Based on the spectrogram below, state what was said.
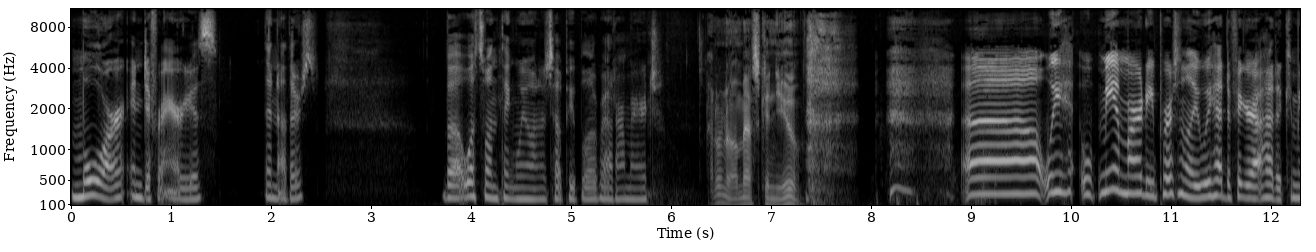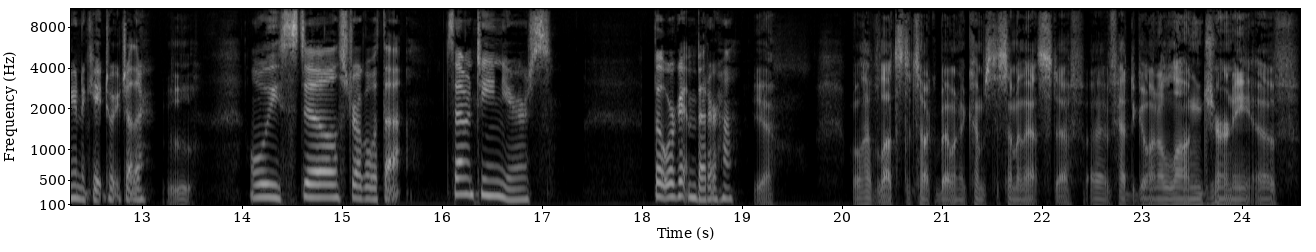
more in different areas than others. But what's one thing we want to tell people about our marriage? I don't know. I'm asking you. Uh, we, me and Marty personally, we had to figure out how to communicate to each other. Ooh. We still struggle with that. 17 years. But we're getting better, huh? Yeah. We'll have lots to talk about when it comes to some of that stuff. I've had to go on a long journey of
